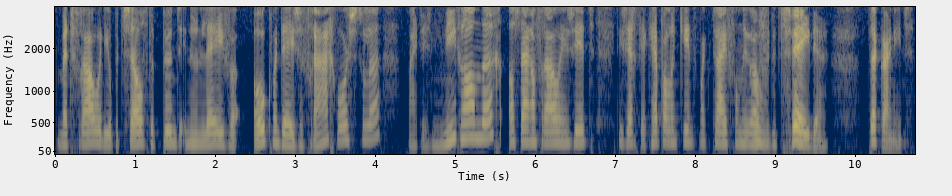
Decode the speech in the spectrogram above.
met vrouwen die op hetzelfde punt in hun leven ook met deze vraag worstelen. Maar het is niet handig als daar een vrouw in zit die zegt: ja, Ik heb al een kind, maar ik twijfel nu over de tweede. Dat kan niet.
